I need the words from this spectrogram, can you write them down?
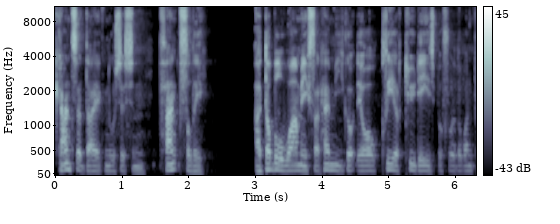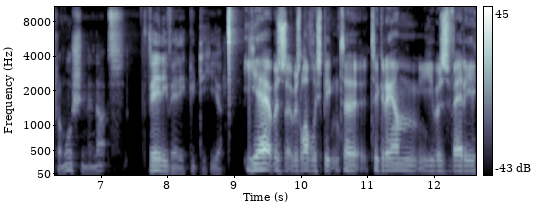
cancer diagnosis, and thankfully a double whammy for him. He got the all clear two days before the won promotion, and that's very, very good to hear. Yeah, it was it was lovely speaking to to Graham. He was very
